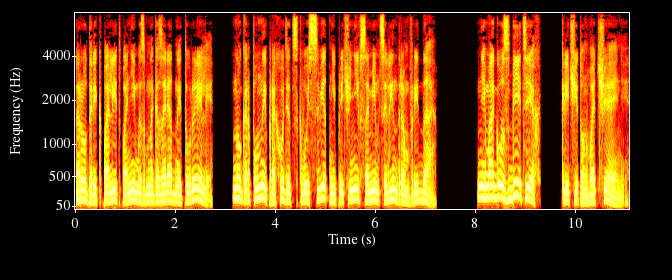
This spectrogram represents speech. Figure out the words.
Родерик палит по ним из многозарядной турели, но гарпуны проходят сквозь свет, не причинив самим цилиндрам вреда. «Не могу сбить их!» — кричит он в отчаянии.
